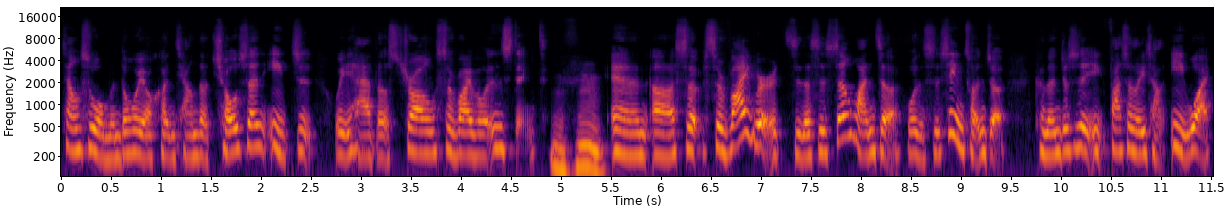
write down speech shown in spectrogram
像是我们都会有很强的求生意志，We have a strong survival instinct。嗯哼，and 呃、uh, survivor 指的是生还者或者是幸存者，可能就是一发生了一场意外，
